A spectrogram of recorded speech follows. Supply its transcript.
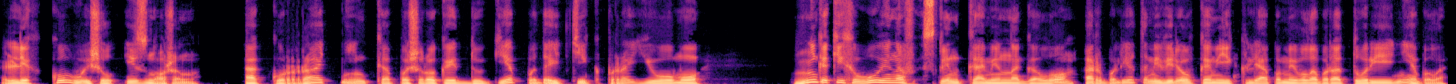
легко вышел из ножен. Аккуратненько по широкой дуге подойти к проему – Никаких воинов с клинками наголо, арбалетами, веревками и кляпами в лаборатории не было.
